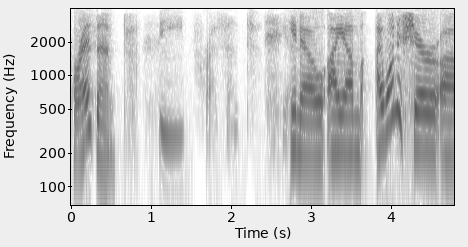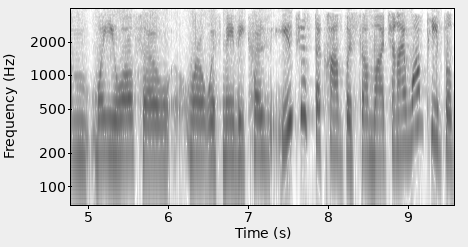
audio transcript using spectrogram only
present. Be present. Yes. You know, I um I want to share um what you also wrote with me because you've just accomplished so much and I want people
